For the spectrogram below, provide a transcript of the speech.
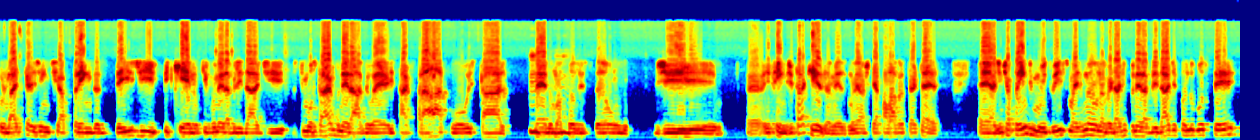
por mais que a gente aprenda desde pequeno que vulnerabilidade, se mostrar vulnerável é estar fraco ou estar uhum. né, numa posição de é, enfim, de fraqueza mesmo, né? Acho que a palavra certa é essa. É, a gente aprende muito isso, mas não, na verdade, vulnerabilidade é quando você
